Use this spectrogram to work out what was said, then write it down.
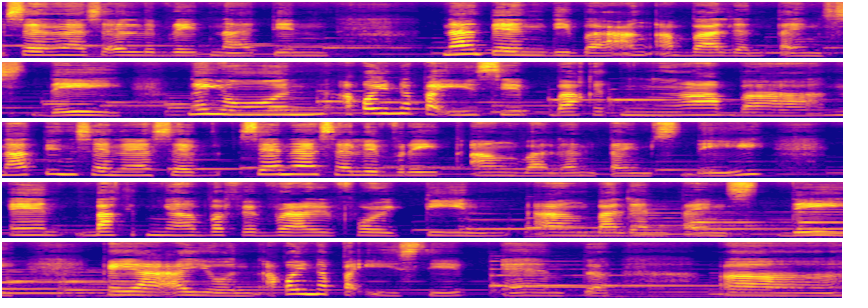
sineselebrate natin natin, 'di ba, ang Valentine's Day. Ngayon, ako'y napaisip bakit nga ba natin sene-celebrate ang Valentine's Day and bakit nga ba February 14 ang Valentine's Day. Kaya ayun, ako'y napaisip and uh,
